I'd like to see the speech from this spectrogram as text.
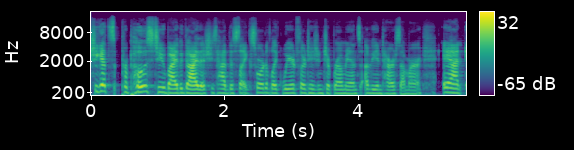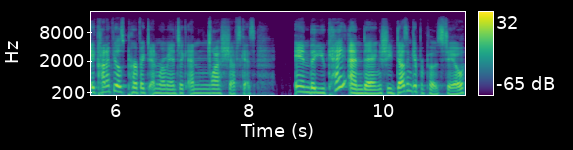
she gets proposed to by the guy that she's had this like sort of like weird flirtationship romance of the entire summer and it kind of feels perfect and romantic and mwah, chef's kiss in the UK ending, she doesn't get proposed to,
